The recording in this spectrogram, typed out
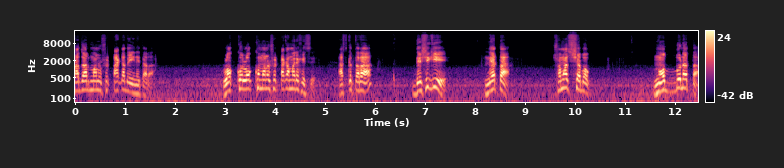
হাজার মানুষের টাকা দেয়নি তারা। লক্ষ লক্ষ মানুষের টাকা মেরে খেয়েছে। আজকে তারা দেশে গিয়ে নেতা, সমাজসেবক, নব্য নেতা,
